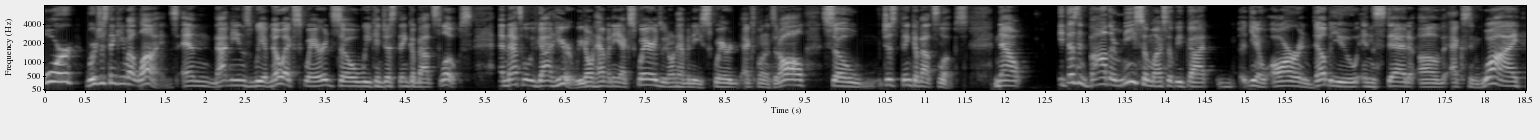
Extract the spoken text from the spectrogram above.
or we're just thinking about lines. And that means we have no x squared, so we can just think about slopes. And that's what we've got here. We don't have any x squareds, we don't have any squared exponents at all. So just think about slopes. Now, it doesn't bother me so much that we've got, you know, R and W instead of X and Y.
